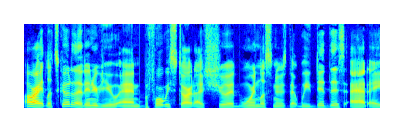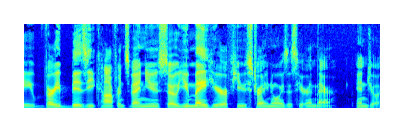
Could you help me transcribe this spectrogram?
All right, let's go to that interview. And before we start, I should warn listeners that we did this at a very busy conference venue, so you may hear a few stray noises here and there. Enjoy.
